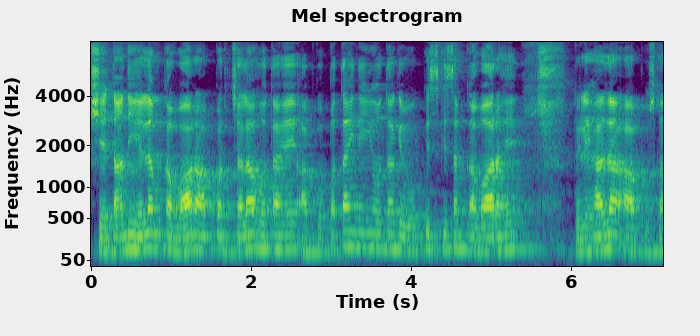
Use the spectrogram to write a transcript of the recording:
शैतानी इलम का वार आप पर चला होता है, आपको पता ही नहीं होता कि वो किस किस्म का वार है। तो लिहाजा आप उसका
